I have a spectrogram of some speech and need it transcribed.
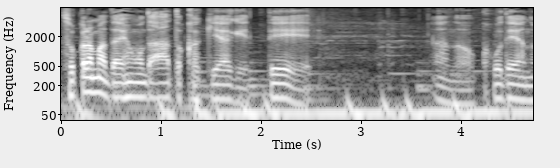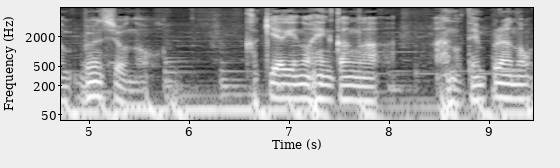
そこからまあ台本をダーッと書き上げてあのここであの文章の書き上げの変換があの天ぷらの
